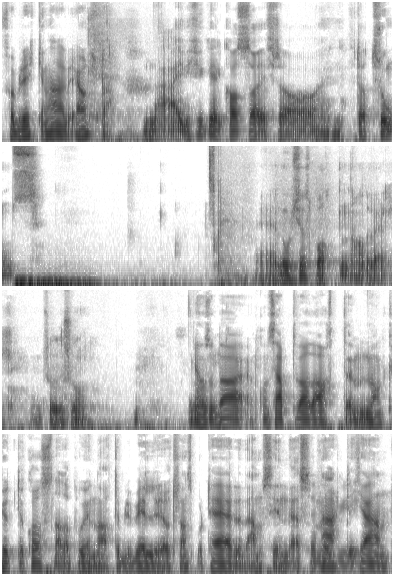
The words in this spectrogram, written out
fabrikken her i Alta? Nei, vi fikk helt kassa fra, fra Troms. Eh, Nordkjosbotn hadde vel en produksjon. Ja, så da Konseptet var da at man kutter kostnader pga. at det blir billigere å transportere dem siden det er så nært til kjernen?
